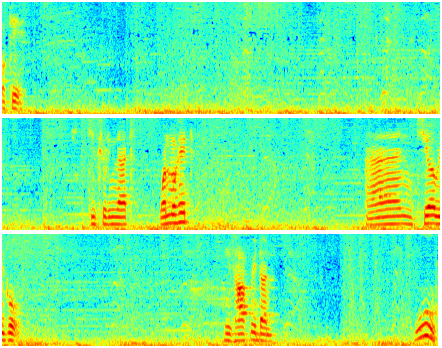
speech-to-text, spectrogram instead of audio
Okay. Keep shooting that. One more hit. And here we go. He's halfway done. Ooh.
